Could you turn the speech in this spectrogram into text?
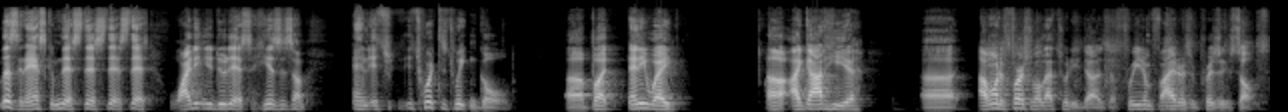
Listen, ask him this, this, this, this. Why didn't you do this? Here's this up, and it's it's worth its weight in gold. Uh, but anyway, uh, I got here. Uh, I wanted first of all, that's what he does: the freedom fighters and prison consultants.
